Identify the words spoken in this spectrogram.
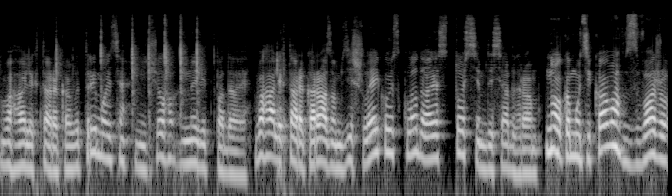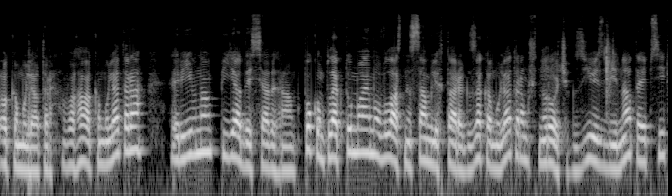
Вага ліхтарика витримується, нічого не відпадає. Вага ліхтарика разом зі шлейкою складає 170 грам. Ну а кому цікаво, зважу акумулятор. Вага акумулятора рівно 50 грам. По комплекту маємо власне сам ліхтарик з акумулятором, шнурочок з USB на Type-C,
